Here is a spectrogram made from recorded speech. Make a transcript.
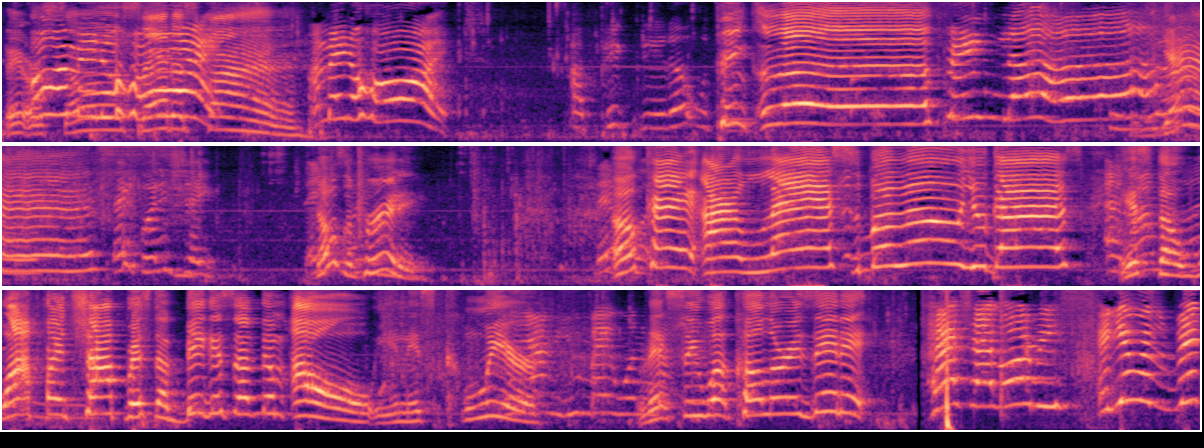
They oh, are Oh, I made a so satisfying. I made a heart. I picked it up with Pink love. pink love. Yes. They funny shape. They Those are pretty. They funny. Okay, our last balloon, you guys. And It's I'm the gonna- Whopper Chopper. It's the biggest of them all, and it's clear. Damn, you made Let's my- see what color is in it. Hashtag Orbeez and give us a big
